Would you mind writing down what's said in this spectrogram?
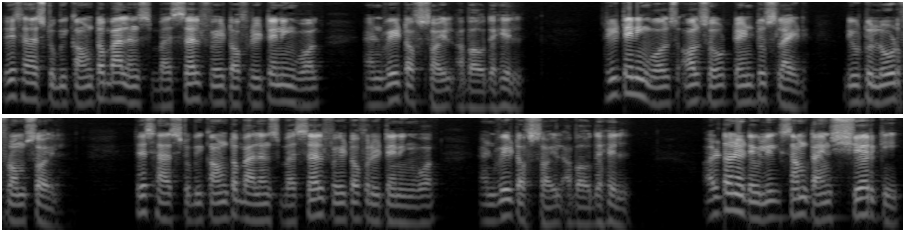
This has to be counterbalanced by self weight of retaining wall and weight of soil above the heel. Retaining walls also tend to slide due to load from soil. This has to be counterbalanced by self-weight of retaining wall and weight of soil above the heel. Alternatively, sometimes shear key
